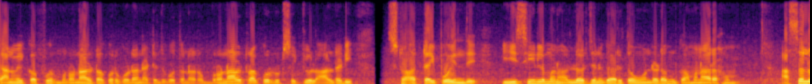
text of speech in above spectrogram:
జాన్వీ కపూర్ మృణాల్ ఠాకూర్ కూడా నటించబోతున్నారు. Mrunal Thakur schedule already start అయిపోయింది. ఈ సీన్లు మన అల్లు అర్జున్ గారితో ఉండడం గమనార్హం. అసలు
